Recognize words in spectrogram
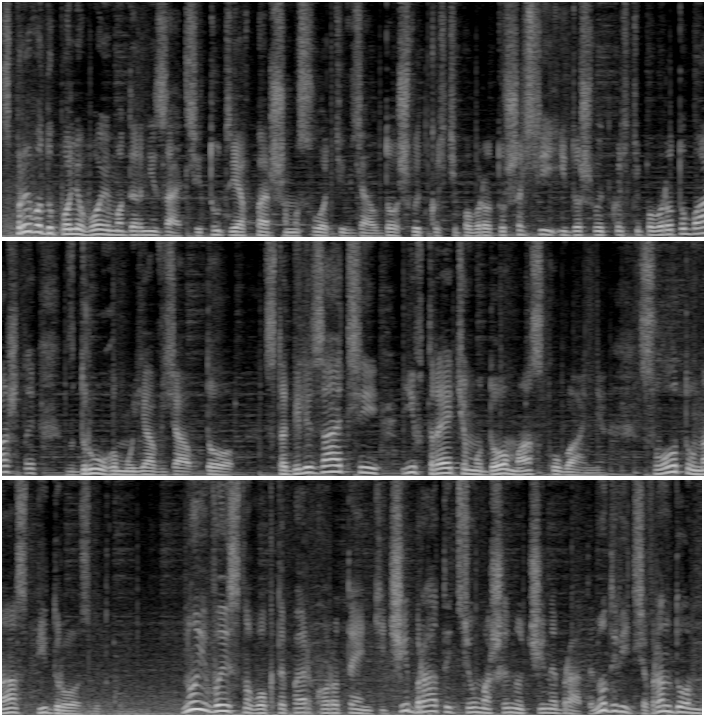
З приводу польової модернізації, тут я в першому слоті взяв до швидкості повороту шасі і до швидкості повороту башти, в другому я взяв до стабілізації і в третьому до маскування. Слот у нас під розвідку. Ну і висновок тепер коротенький, чи брати цю машину, чи не брати. Ну дивіться, в рандомі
